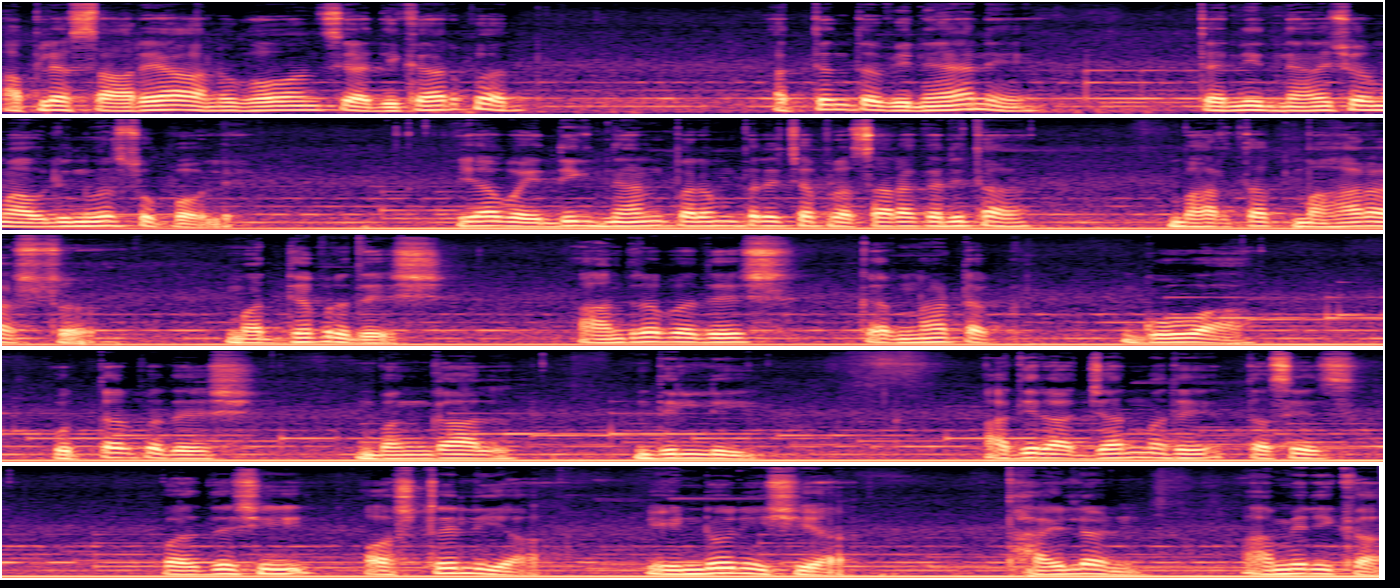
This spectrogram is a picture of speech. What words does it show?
आपल्या साऱ्या अनुभवांचे अधिकारपद अत्यंत विनयाने त्यांनी ज्ञानेश्वर माऊलींवर सोपवले. या वैदिक ज्ञान परंपरेच्या प्रसाराकरिता भारतात महाराष्ट्र मध्य प्रदेश आंध्र प्रदेश कर्नाटक गोवा उत्तर प्रदेश बंगाल दिल्ली आदी राज्यांमध्ये तसेच परदेशी ऑस्ट्रेलिया इंडोनेशिया थायलंड अमेरिका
